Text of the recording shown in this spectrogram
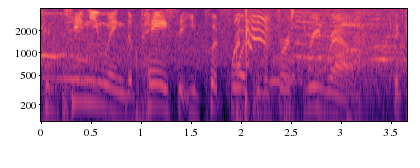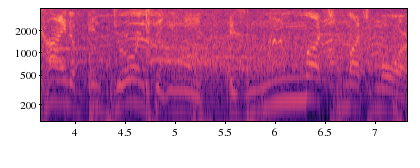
continuing the pace that you put forth for the first three rounds. The kind of endurance that you need is much, much more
